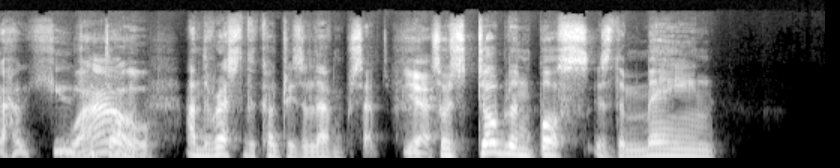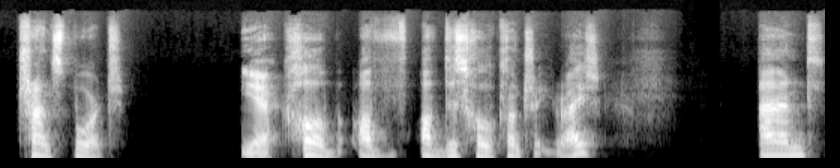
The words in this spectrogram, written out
how huge Wow. Dublin, and the rest of the country is 11%. Yeah. So it's Dublin bus is the main transport Yeah, hub of of this whole country, right? And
